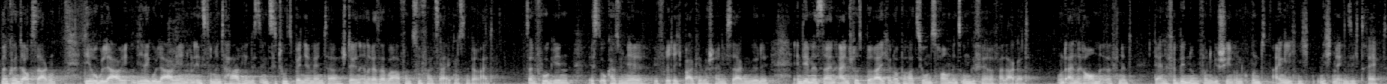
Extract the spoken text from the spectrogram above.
Man könnte auch sagen, die Regularien, und Instrumentarien des Instituts Benjamenta stellen ein Reservoir von Zufallsereignissen bereit. Sein Vorgehen ist okkasionell, wie Friedrich Barke wahrscheinlich sagen würde, indem es seinen Einflussbereich und Operationsraum ins Ungefähre verlagert und einen Raum eröffnet, der eine Verbindung von Geschehen und Grund eigentlich nicht, nicht mehr in sich trägt.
